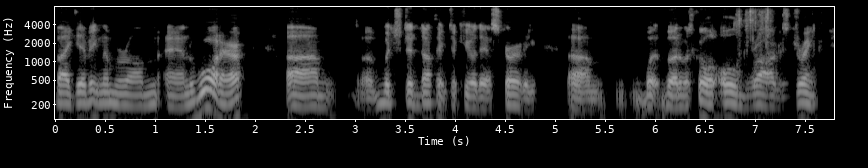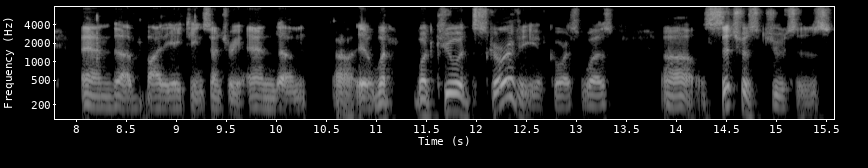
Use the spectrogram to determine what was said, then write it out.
by giving them rum and water, um, which did nothing to cure their scurvy um, but, but it was called Old Grog's Drink. And uh, by the 18th century. And um, uh, it, what what cured scurvy, of course, was uh, citrus juices,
